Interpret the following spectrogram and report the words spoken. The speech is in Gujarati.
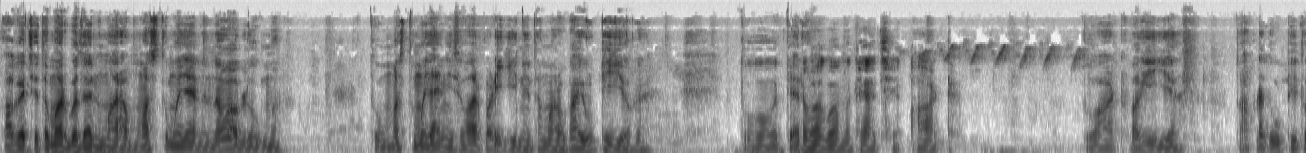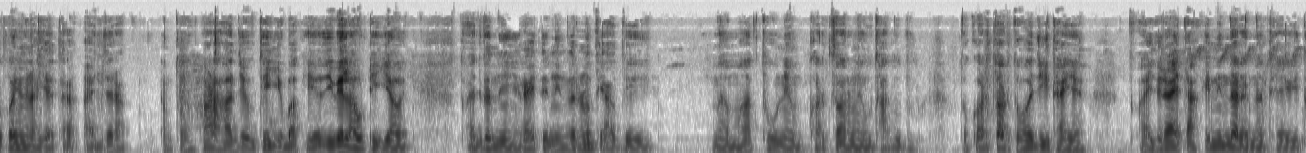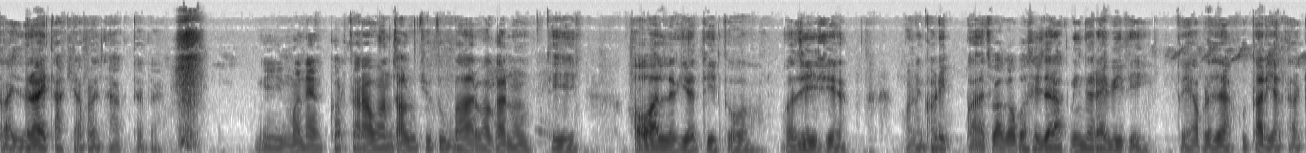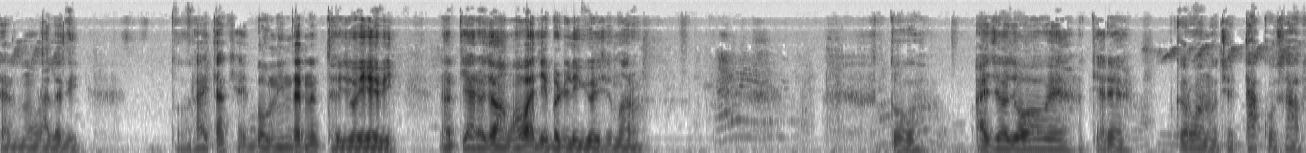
સ્વાગત છે તમારું બધાનું મારા મસ્ત મજાના નવા બ્લોગમાં તો મસ્ત મજાની સવાર પડી ગઈ ને તમારો ભાઈ ઉઠી ગયો છે. તો અત્યારે વાગવામાં થયા છે આઠ. તો આઠ વાગી ગયા. તો આપણે તો ઉઠી તો કયું ના ગયા હતા. આજ જરાક એમ તો સાડા હાથ જેવું થઈ ગયું, બાકી હજી વહેલા ઉઠી ગયા હોય. તો આજ ઘરની રાતે નીંદર નહોતી આવતી. ના માથું ને એમ કરતર ને એવું થતું હતું. તો કરતર તો હજી થાય તો આજ રાત આખી નીંદર જ નથી આવી. તો આજ રાત આખી આપણે જાગતા હતા. એ મને કરતર આવવાનું ચાલુ થયું હતું બાર વાગ્યાનું, તે હવા લગી હતી તો હજી છે. પણ ઘડીક પાંચ વાગ્યા પછી જરાક નીંદર આવી હતી, તો એ આપણે જરાક ઉતાર્યા હતા અટાણે મોડા લગી. તો રાત આખી બહુ નીંદર નથી થઈ જોઈએ એવી. અત્યારે જો આમ અવાજ બદલી ગયો છે મારો. તો આજે જો હવે અત્યારે કરવાનો છે ટાંકો સાફ.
